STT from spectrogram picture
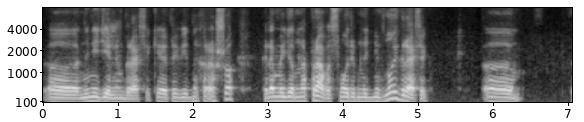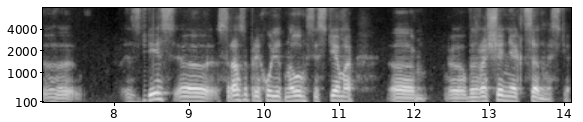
на недельном графике. Это видно хорошо. Когда мы идем направо, смотрим на дневной график, здесь сразу приходит на ум система возвращения к ценности.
